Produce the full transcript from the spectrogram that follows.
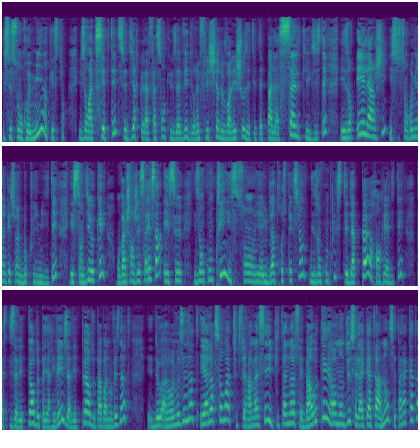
Ils se sont remis en question. Ils ont accepté de se dire que la façon qu'ils avaient de réfléchir, de voir les choses était peut-être pas la seule qui existait et ils ont élargi, ils se sont remis en question avec beaucoup d'humilité et ils se sont dit, OK, on va changer ça et ça. Et ce, ils ont compris, ils sont, il y a eu de l'introspection, ils ont compris que c'était de la peur en réalité, parce qu'ils avaient peur de pas y arriver, ils avaient peur de pas avoir une mauvaise note, et de avoir une mauvaise note. Et alors, so what Tu te fais ramasser et puis t'as neuf. Et eh ben ok, oh mon dieu, c'est la cata. Non, c'est pas la cata.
